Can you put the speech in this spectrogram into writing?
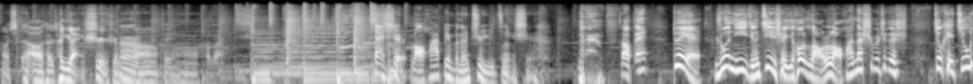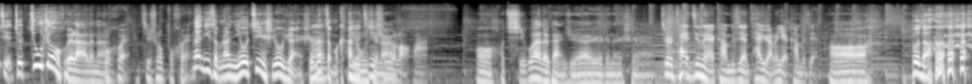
哦，是哦，它它远视是吗？嗯哦，对哦，好吧。但是老花并不能治愈近视。啊，哎，对耶，如果你已经近视，以后老了老花，那是不是这个是就可以纠结就纠正回来了呢？不会，据说不会。那你怎么着？你又近视又远视，那嗯怎么看东西呢近视又？老花，哦，好奇怪的感觉啊，这个真的是。就是太近了也看不见，太远了也看不见。哦，不能，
